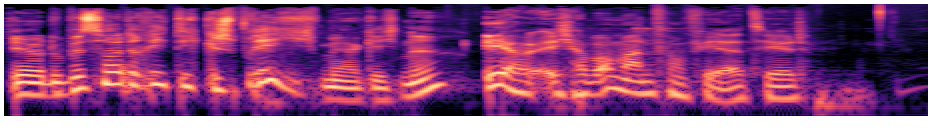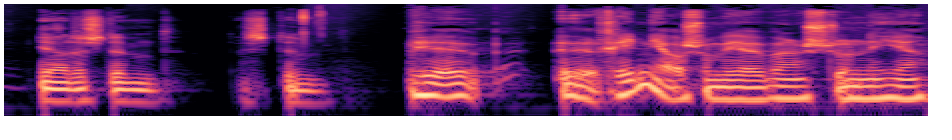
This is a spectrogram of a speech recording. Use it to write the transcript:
Gregor, du bist heute richtig gesprächig, merke ich, ne? Ja, ich habe am Anfang viel erzählt. Ja, das stimmt. Das stimmt. Wir äh, reden ja auch schon wieder über eine Stunde hier.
